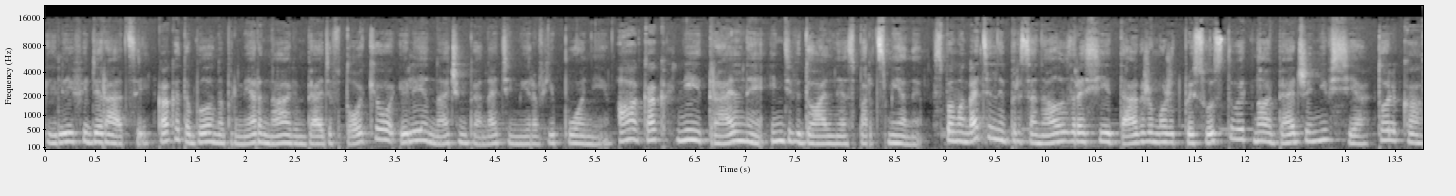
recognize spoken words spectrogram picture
или федераций, как это было, например, на Олимпиаде в Токио или на чемпионате мира в Японии, а как нейтральные индивидуальные спортсмены. Вспомогательный персонал из России также может присутствовать, но опять же не все, только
